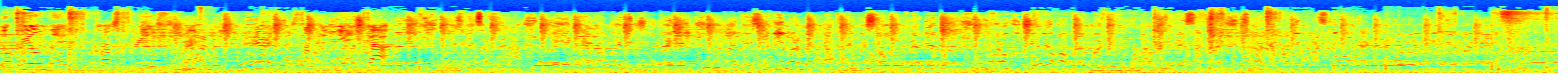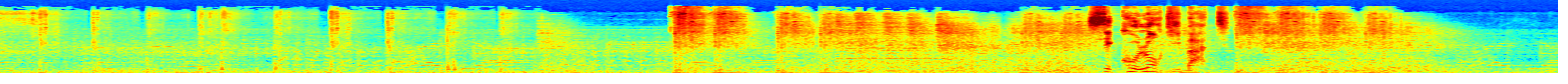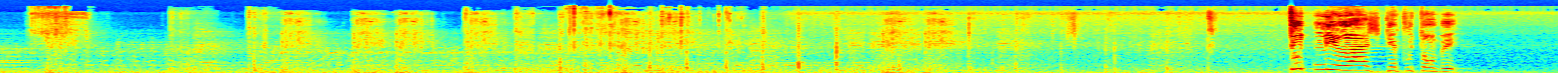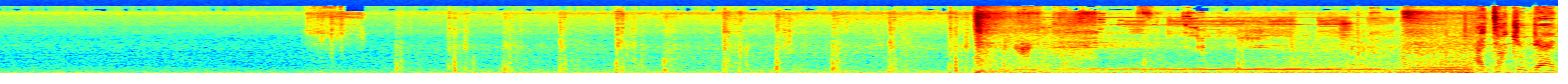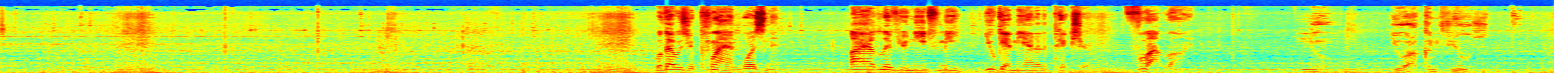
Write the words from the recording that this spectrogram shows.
But real men cost real spread. That's something we ain't got. C'est colons qui battent. miraj gen pou tombe. You dead. Well, that was your plan, wasn't it? I outlive your need for me, you get me out of the picture. Flatline. No, you are confused.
